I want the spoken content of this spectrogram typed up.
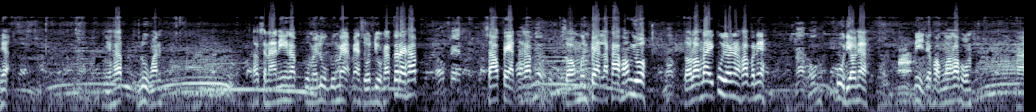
เนี่ยนี่ครับ ลูกมัน ลักษณะนี้ครับกูไม่ลูกลูกแม่แม่สดอยู่ครับเท่าไหรครับเอาแปด สาวแปดนะครับสองหมื่นแปดราคาห้องอยู่ครับต่อรองได้กู้เดียวนะครับวันนี้ครับผมกู้เดียวเนี่ย นี่เจ้าของงอครับผมอ่า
